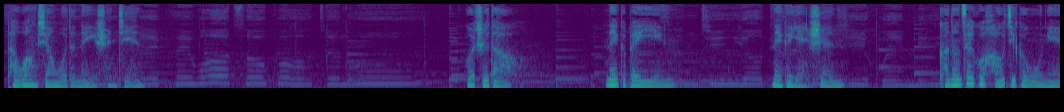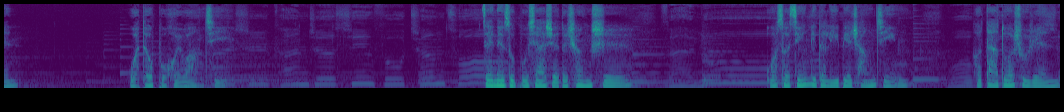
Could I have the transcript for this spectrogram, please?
他望向我的那一瞬间。我知道，那个背影，那个眼神，可能再过好几个五年，我都不会忘记。在那座不下雪的城市，我所经历的离别场景，和大多数人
